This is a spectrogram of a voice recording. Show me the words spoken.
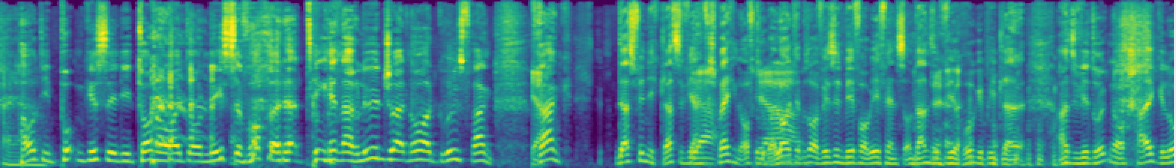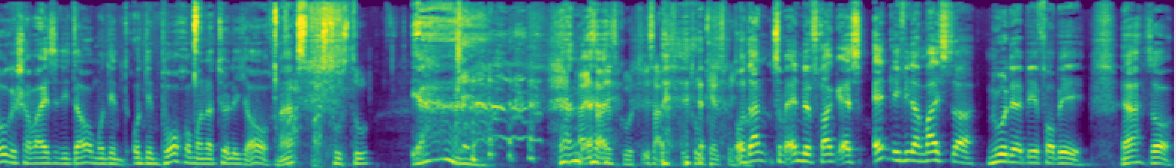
Ja. Haut die Puppenkiste in die Tonne heute und nächste Woche der Dinge nach Lüdenscheid Nord. Grüß Frank. Ja. Frank, das finde ich klasse. Wir sprechen oft über Leute, pass auf, wir sind BVB-Fans und dann sind wir Ruhrgebietler. Also wir drücken auch Schalke logischerweise die Daumen und den, und den Bochumer natürlich auch. Ne? Was, was tust du? Ja. Dann, ist äh, alles gut, ist alles gut. Du kennst mich. Und doch. dann zum Ende Frank S. Endlich wieder Meister, nur der BVB. Ja, so.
